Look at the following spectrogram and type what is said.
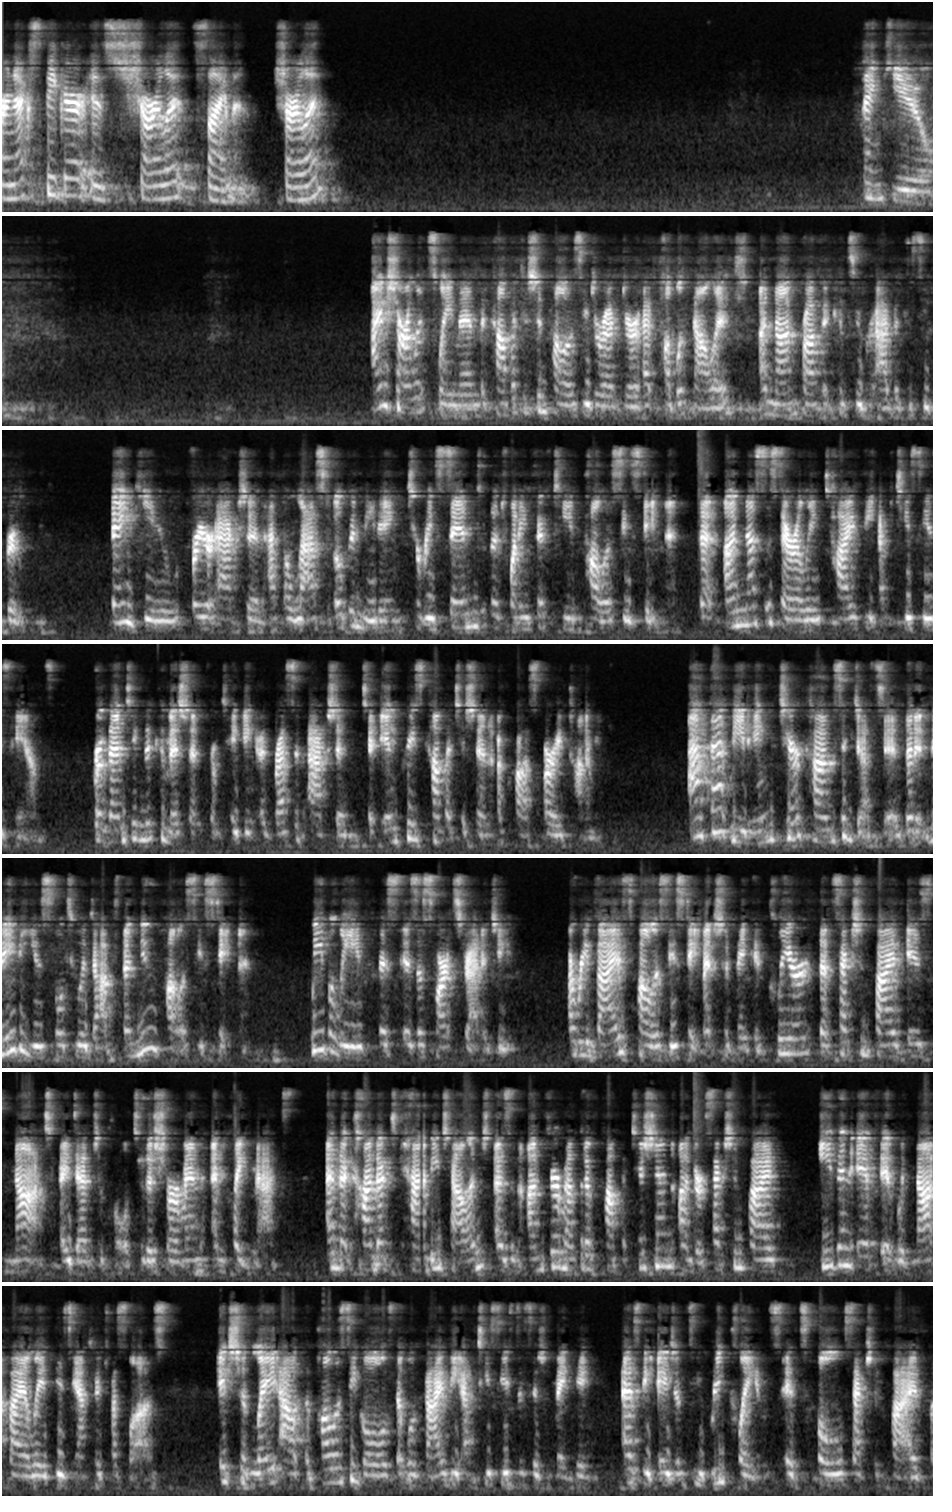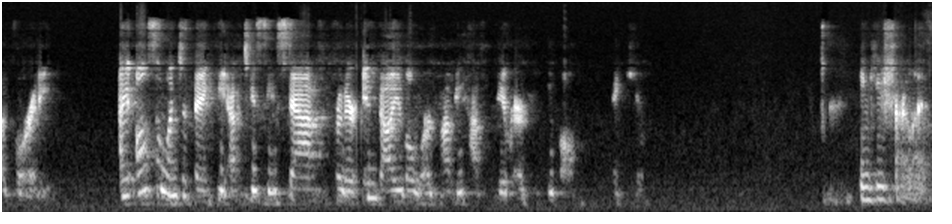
Our next speaker is Charlotte Simon. Charlotte? Thank you. I'm Charlotte Slaiman, the Competition Policy Director at Public Knowledge, a nonprofit consumer advocacy group. Thank you for your action at the last open meeting to rescind the 2015 policy statement that unnecessarily tied the FTC's hands, preventing the Commission from taking aggressive action to increase competition across our economy. At that meeting, Chair Khan suggested that it may be useful to adopt a new policy statement. We believe this is a smart strategy. A revised policy statement should make it clear that Section 5 is not identical to the Sherman and Clayton Acts, and that conduct can be challenged as an unfair method of competition under Section 5, even if it would not violate these antitrust laws. It should lay out the policy goals that will guide the FTC's decision making as the agency reclaims its full Section 5 authority. I also want to thank the FTC staff for their invaluable work on behalf of the American people. Thank you. Thank you, Charlotte.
